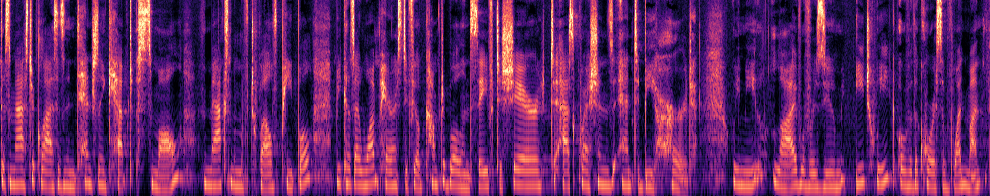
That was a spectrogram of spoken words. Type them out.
This masterclass is intentionally kept small, maximum of 12 people, because I want parents to feel comfortable and safe to share, to ask questions, and to be heard. We meet live over Zoom each week over the course of one month,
